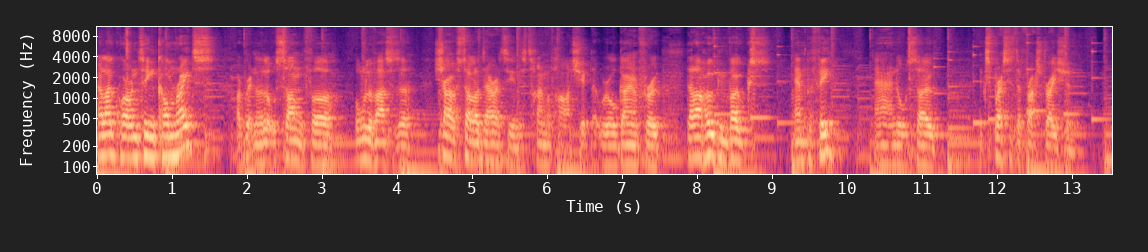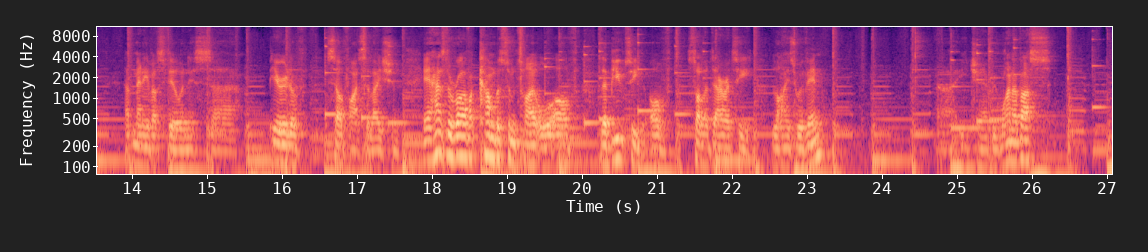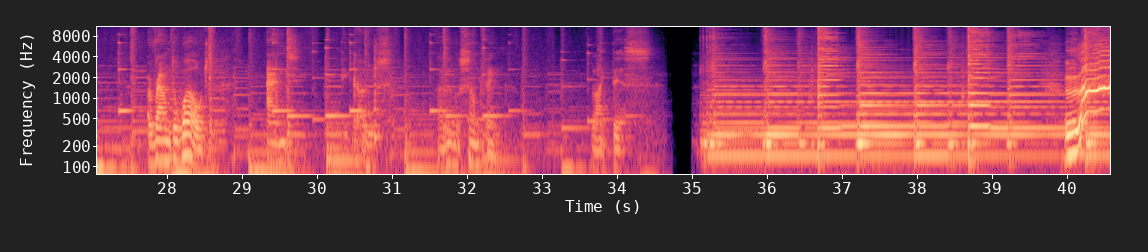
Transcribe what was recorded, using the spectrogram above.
Hello, quarantine comrades. I've written a little song for all of us as a show of solidarity in this time of hardship that we're all going through that I hope invokes empathy and also expresses the frustration that many of us feel in this uh, period of self-isolation. It has the rather cumbersome title of The Beauty of Solidarity Lies Within. Uh, each and every one of us around the world and something like this. Ah!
